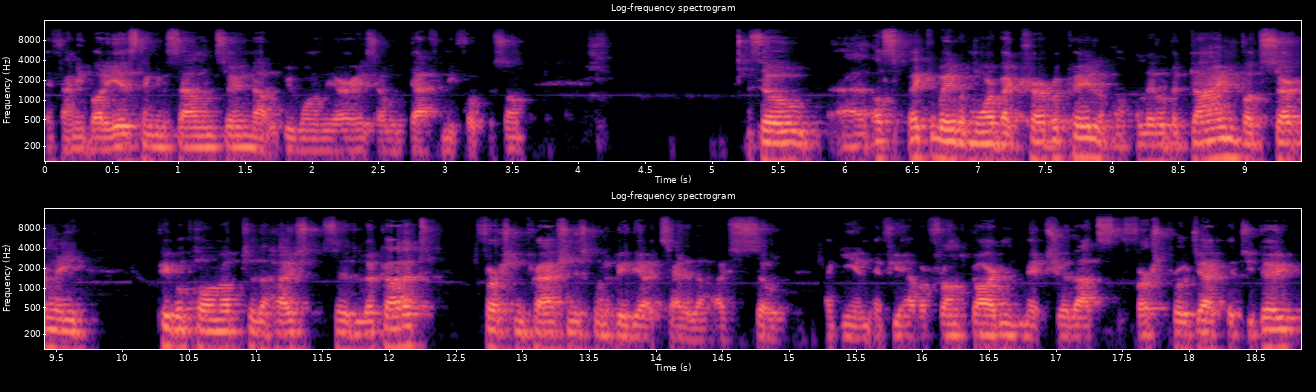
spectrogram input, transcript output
if anybody is thinking of selling soon, that would be one of the areas I would definitely focus on. So uh, I'll speak a little bit more about curb appeal a little bit down, but certainly people pulling up to the house to look at it, first impression is going to be the outside of the house. So again, if you have a front garden, make sure that's the first project that you do.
